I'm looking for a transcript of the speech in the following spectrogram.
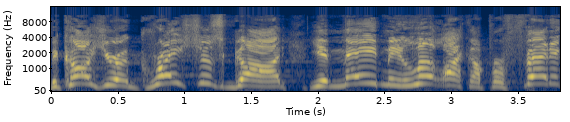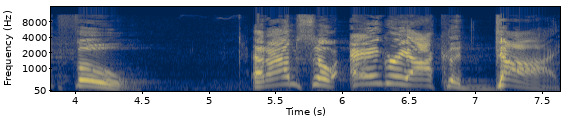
Because you're a gracious God, you made me look like a prophetic fool. And I'm so angry I could die.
